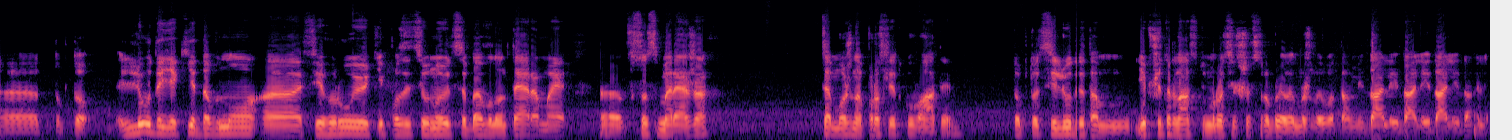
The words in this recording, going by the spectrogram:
е, тобто, люди, які давно е, фігурують і позиціонують себе волонтерами в соцмережах, це можна прослідкувати. Тобто, ці люди там і в 2014 році щось робили, можливо, там і далі, і далі, і далі, і далі.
